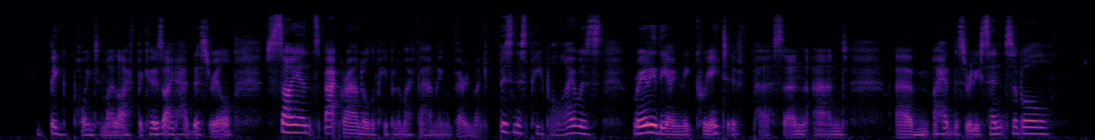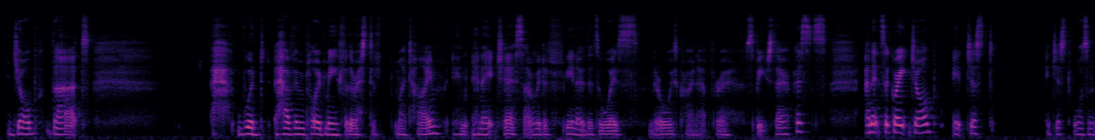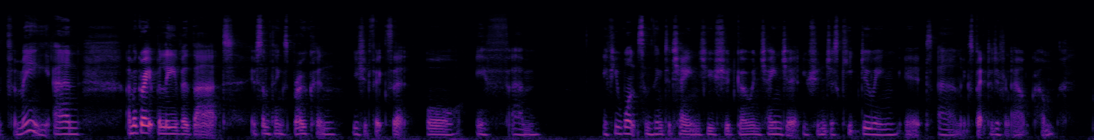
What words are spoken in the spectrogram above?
big point in my life because I'd had this real science background. All the people in my family were very much business people. I was really the only creative person, and um, I had this really sensible job that would have employed me for the rest of my time in NHS. I would have, you know, there's always they're always crying out for speech therapists, and it's a great job. It just it just wasn't for me. And I'm a great believer that if something's broken, you should fix it, or if um, if you want something to change, you should go and change it. You shouldn't just keep doing it and expect a different outcome.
